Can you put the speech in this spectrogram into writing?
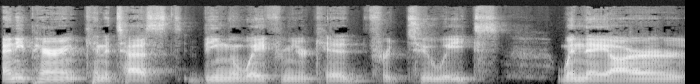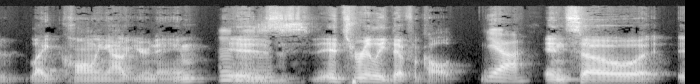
any parent can attest being away from your kid for two weeks when they are like calling out your name mm-hmm. is it's really difficult. Yeah. And so uh,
